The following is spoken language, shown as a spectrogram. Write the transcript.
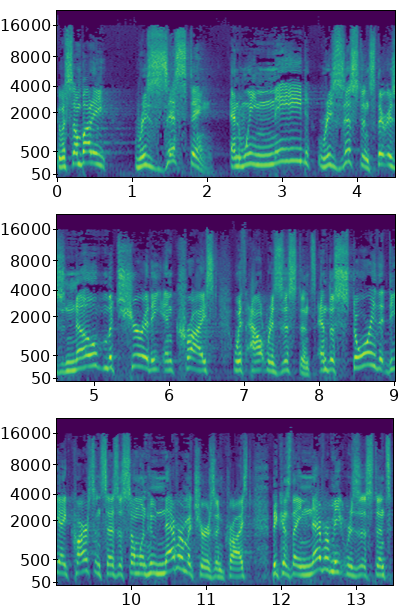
It was somebody resisting and we need resistance. There is no maturity in Christ without resistance. And the story that D.A. Carson says is someone who never matures in Christ because they never meet resistance.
